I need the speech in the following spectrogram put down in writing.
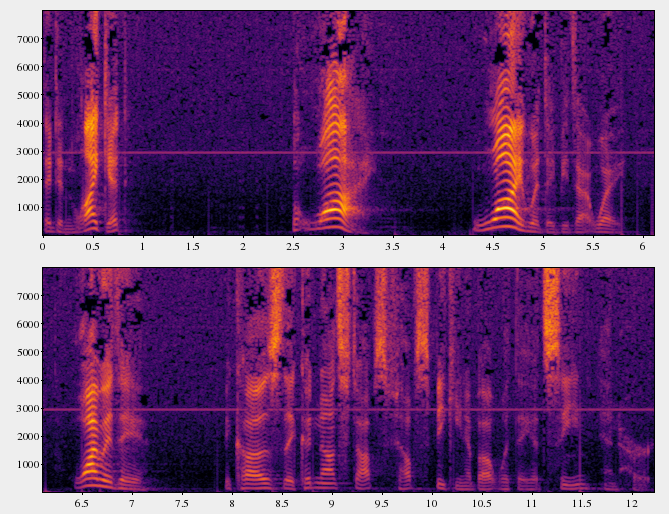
They didn't like it. But why? Why would they be that way? Why would they? Because they could not stop, stop speaking about what they had seen and heard.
